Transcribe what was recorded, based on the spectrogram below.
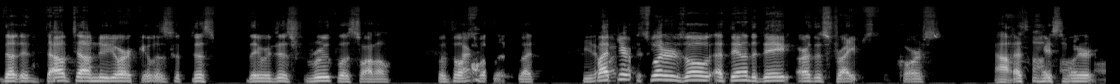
the, downtown New York, it was just they were just ruthless on them with those sweaters. But you know My what? favorite sweaters, though, at the end of the day, are the stripes, of course. Oh, That's my sweater.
